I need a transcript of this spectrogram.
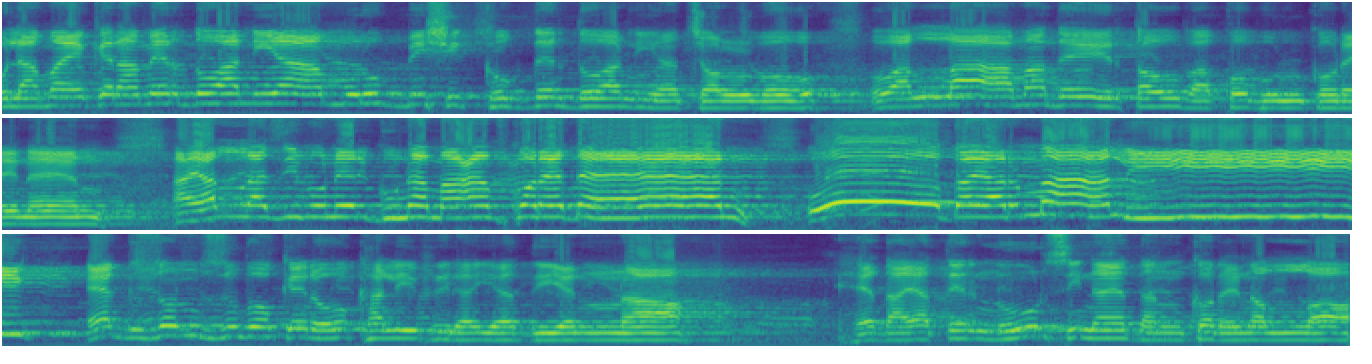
ওলামায়ে কেরামের দোয়া নিয়া, মুরব্বী শিক্ষকদের দোয়া নিয়া চলবো। ও আল্লাহ, আমাদের তওবা কবুল করে নেন। আয় আল্লাহ, জীবনের গুনাহ মাফ করে দেন। ও দয়ার মালিক, একজন যুবকেরও খালি ফিরাইয়া দিয়েন না। হেদায়াতের নূর সিনায় দান করেন আল্লাহ।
